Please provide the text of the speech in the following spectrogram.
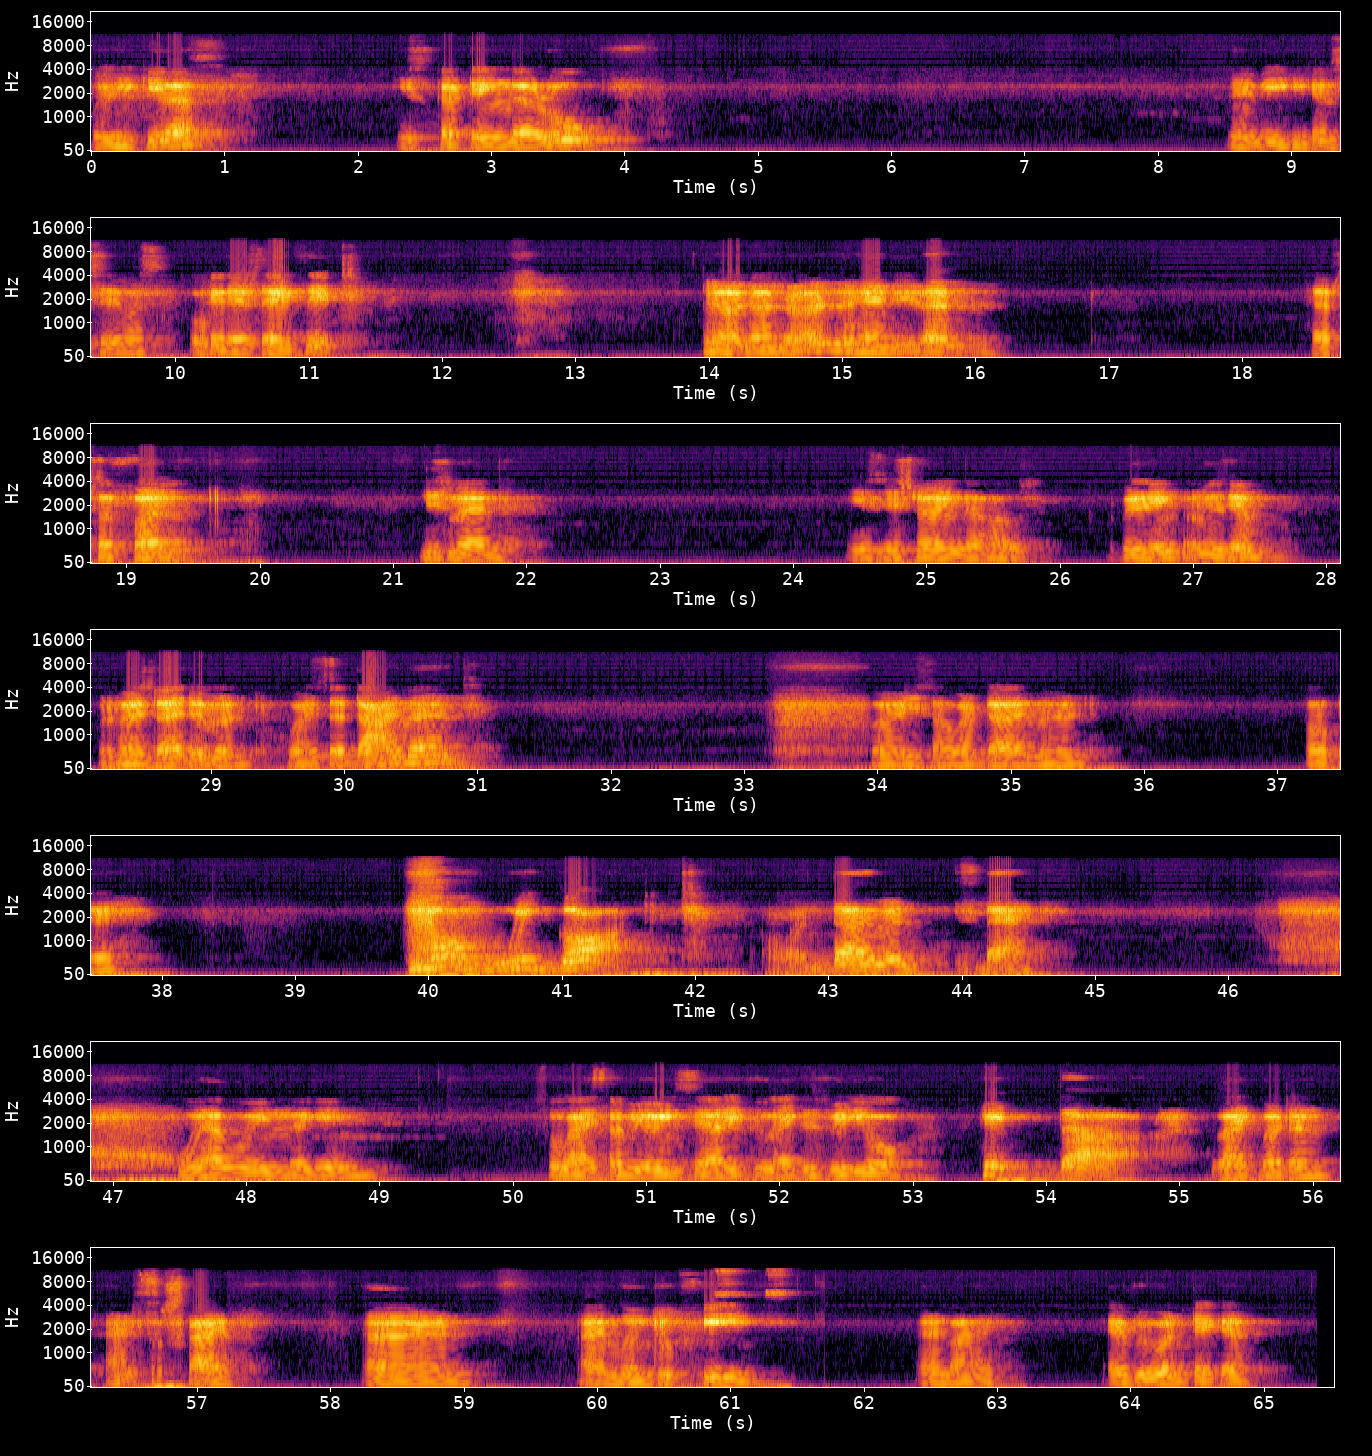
will he kill us? He's cutting the roof. Maybe he can save us. Okay, there's the exit. Run, run, run, Henry, run. Have some fun. This man is destroying the house, a building, a museum. But where's the diamond? Where's the diamond? Where is our diamond? Okay. Oh, we got. Our diamond is back. We have win the game. So guys, the video is here. If you like this video, hit the like button and subscribe. And I'm going to fee. And bye. Everyone take care.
